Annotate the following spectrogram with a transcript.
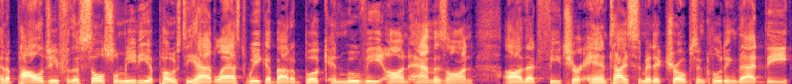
an apology for the social media post he had last week about a book and movie on Amazon uh, that feature anti Semitic tropes, including that the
